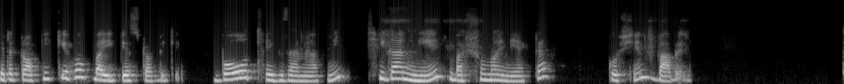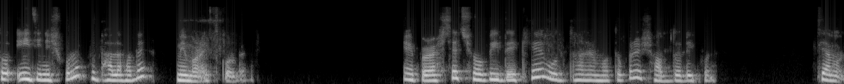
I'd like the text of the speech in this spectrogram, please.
সেটা টপিকে হোক বা ইপিএস টপিকে বোথ এক্সামে আপনি সিগান নিয়ে বা সময় নিয়ে একটা কোশ্চেন পাবেন। তো এই জিনিসগুলো খুব ভালোভাবে মেমোরাইজ করবেন। এরপর আসছে ছবি দেখে উদাহরণের মতো করে শব্দ লিখুন। যেমন,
